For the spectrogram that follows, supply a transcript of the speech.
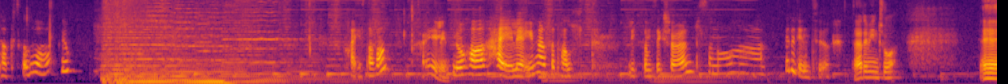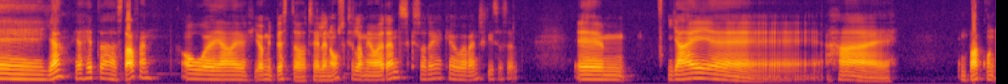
Takk skal du ha. Hei, Staffan. Hei, Elin. Nå har hele gjengen her fortalt litt om seg sjøl, så nå er det din tur. Da er det min tur. Eh, ja, jeg heter Staffan, og øh, jeg gjør mitt beste å tale norsk, selv om jeg jo er dansk, så det kan jo være vanskelig i seg selv. Jeg øh, har øh, en bakgrunn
